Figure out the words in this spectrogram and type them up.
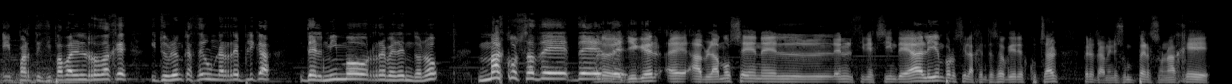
y participaba en el rodaje y tuvieron que hacer una réplica del mismo reverendo, ¿no? Más cosas de, de- Bueno, de de- Jigger eh, hablamos en el, en el Cinexin de Alien, por si la gente se lo quiere escuchar, pero también es un personaje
